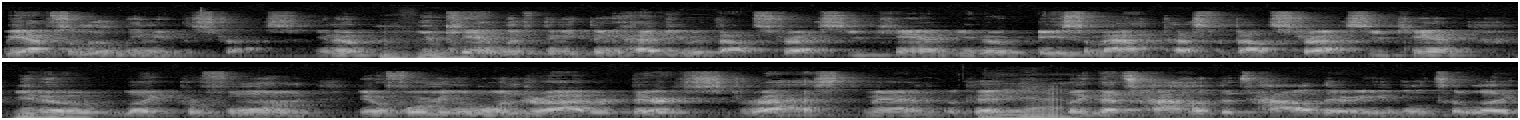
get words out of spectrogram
we absolutely need the stress. You know, mm-hmm. you can't lift anything heavy without stress. You can't, you know, ace a math test without stress. You can't, you know, like perform, you know, Formula One driver. They're stressed, man. Okay, yeah. like that's how that's how they're able to like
